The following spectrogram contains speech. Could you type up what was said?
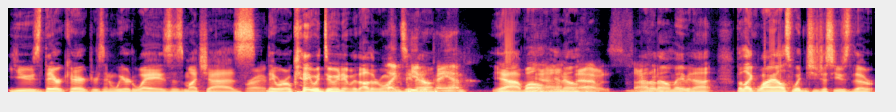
use their characters in weird ways as much as Right. they were okay with doing it with other Like ones. you Peter know? Pan. Yeah. Well, yeah, you know. that was. I don't know, maybe not. But like, why else wouldn't you just use the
